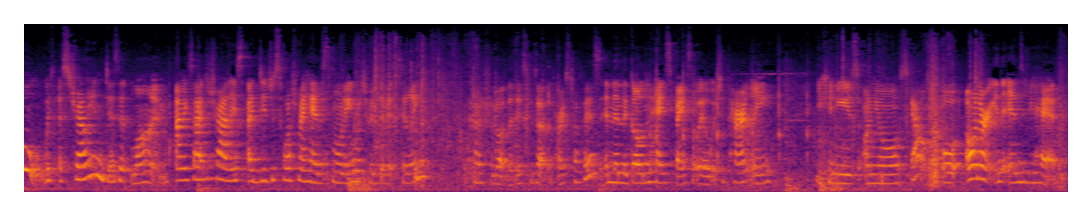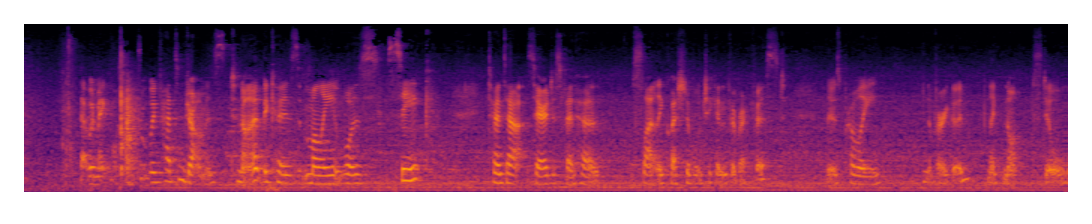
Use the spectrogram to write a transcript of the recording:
Ooh, with Australian desert lime. I'm excited to try this. I did just wash my hair this morning which was a bit silly. I kind of forgot that this was at the post office. And then the Golden Haze face oil which apparently you can use on your scalp or, oh no, in the ends of your hair. That would make more sense. We've had some dramas tonight because Molly was sick. Turns out Sarah just fed her slightly questionable chicken for breakfast. It was probably not very good, like not still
